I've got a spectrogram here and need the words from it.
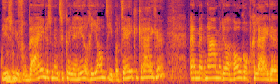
Die is nu voorbij, dus mensen kunnen heel riant hypotheken krijgen. En met name de hoogopgeleide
